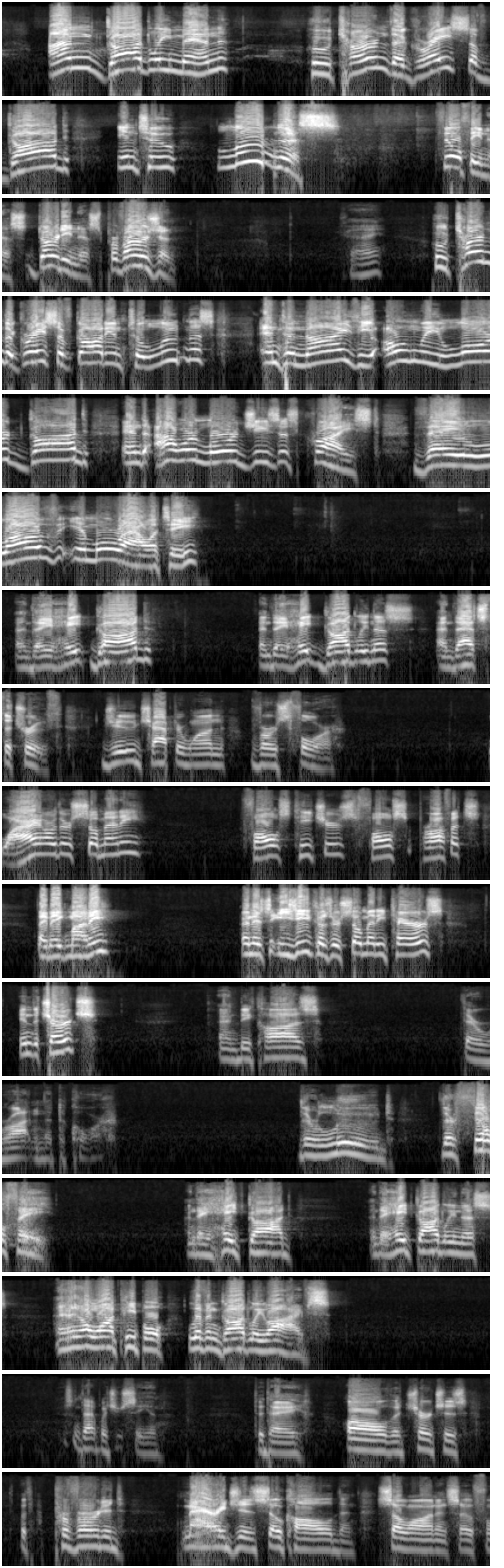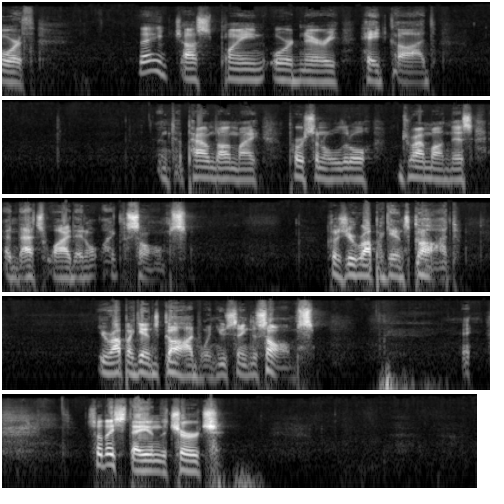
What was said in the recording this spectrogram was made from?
ungodly men who turn the grace of God into lewdness, filthiness, dirtiness, perversion. Okay? Who turn the grace of God into lewdness and deny the only Lord God and our Lord Jesus Christ. They love immorality and they hate God and they hate godliness, and that's the truth. Jude chapter 1, verse 4. Why are there so many false teachers, false prophets? They make money. And it's easy because there's so many tares in the church. And because they're rotten at the core. They're lewd. They're filthy. And they hate God. And they hate godliness. And they don't want people living godly lives. Isn't that what you're seeing today? All the churches with perverted marriages, so called, and so on and so forth. They just plain ordinary hate God. And to pound on my personal little drum on this, and that's why they don't like the Psalms. Because you're up against God. You're up against God when you sing the Psalms. so they stay in the church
